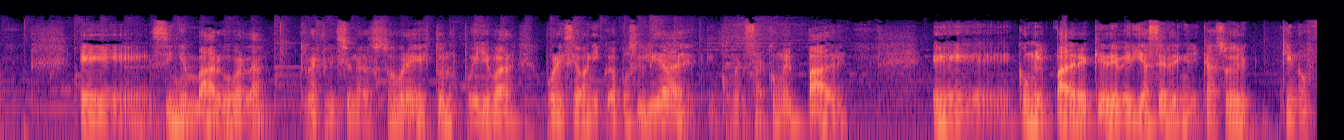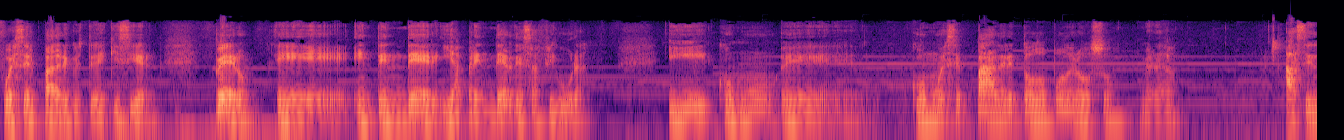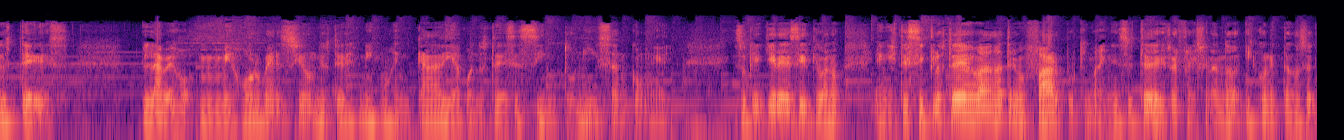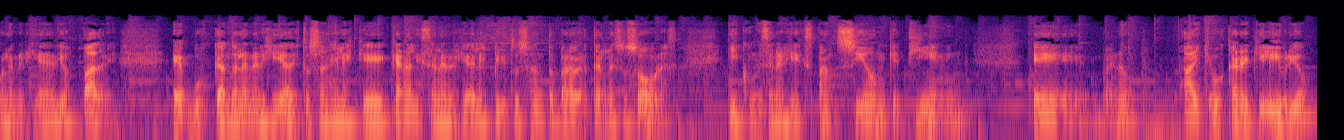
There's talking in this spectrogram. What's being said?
Eh, sin embargo, ¿verdad? Reflexionar sobre esto los puede llevar por ese abanico de posibilidades. Eh, comenzar con el padre, eh, con el padre que debería ser en el caso de que no fuese el padre que ustedes quisieran, pero entender y aprender de esa figura y cómo, cómo ese Padre Todopoderoso, ¿verdad? Hace de ustedes la mejor, versión de ustedes mismos en cada día cuando ustedes se sintonizan con Él. ¿Eso qué quiere decir? Que bueno, en este ciclo ustedes van a triunfar, porque imagínense ustedes reflexionando y conectándose con la energía de Dios Padre, eh, buscando la energía de estos ángeles que canalizan la energía del Espíritu Santo para verterla en sus obras, y con esa energía de expansión que tienen, eh, bueno, hay que buscar equilibrio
